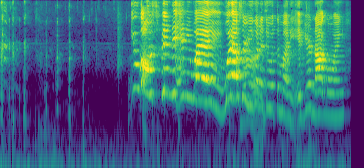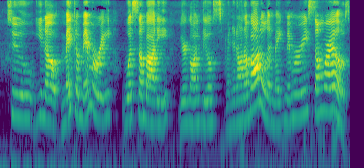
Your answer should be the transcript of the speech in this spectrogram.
you gonna spend it anyway. What else are you gonna do with the money if you're not going to, you know, make a memory with somebody? You're going to go spend it on a bottle and make memories somewhere mm-hmm. else.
